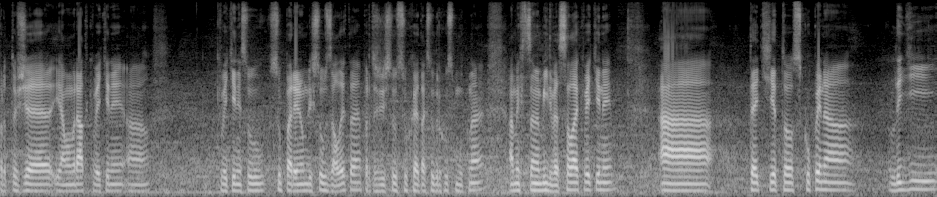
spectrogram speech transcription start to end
protože já mám rád květiny a květiny jsou super jenom když jsou zalité, protože když jsou suché, tak jsou trochu smutné a my chceme být veselé květiny, a teď je to skupina lidí,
